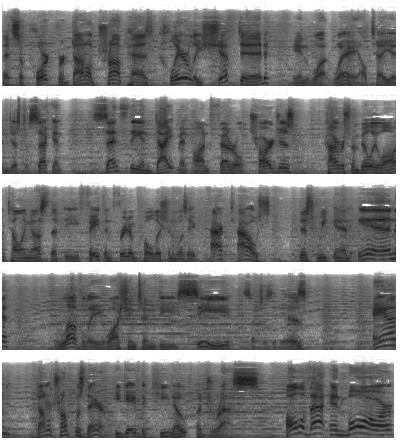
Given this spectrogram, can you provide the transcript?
that support for Donald Trump has clearly shifted. In what way? I'll tell you in just a second. Since the indictment on federal charges, Congressman Billy Long telling us that the Faith and Freedom Coalition was a packed house this weekend in lovely Washington, D.C., such as it is. And Donald Trump was there. He gave the keynote address. All of that and more,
